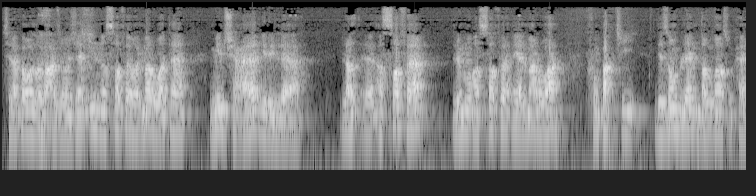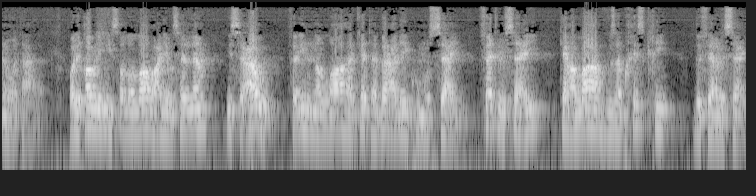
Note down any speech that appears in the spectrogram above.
c'est la parole d'Allah Azza wa Jal, Inna As-Safa wal Marwata min sha'airillah. Euh, As-Safa, le mot As-Safa et Al-Marwa font partie des emblèmes d'Allah subhanahu wa ta'ala. ولقوله صلى الله عليه وسلم اسعوا فإن الله كتب عليكم السعي faites le sa'i car Allah vous a prescrit de faire le sa'i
